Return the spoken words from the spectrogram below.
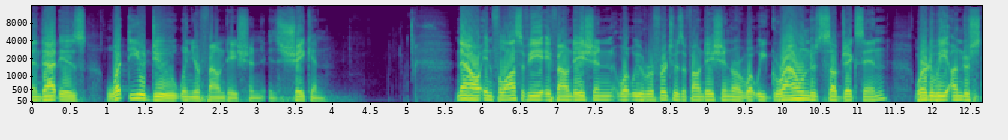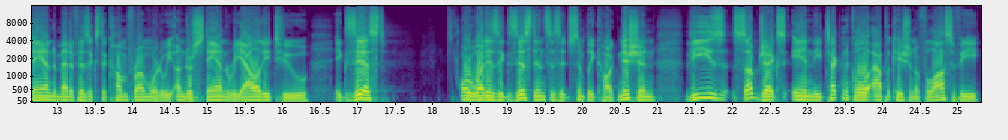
and that is what do you do when your foundation is shaken? Now, in philosophy, a foundation, what we refer to as a foundation or what we ground subjects in, where do we understand metaphysics to come from? Where do we understand reality to exist? Or what is existence? Is it simply cognition? These subjects in the technical application of philosophy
